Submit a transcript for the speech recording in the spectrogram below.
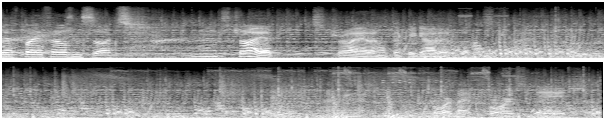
Death by a thousand sucks. Let's try it. Let's try it. I don't think we got it, but let's try it. Remembering that 4x4 stage, so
